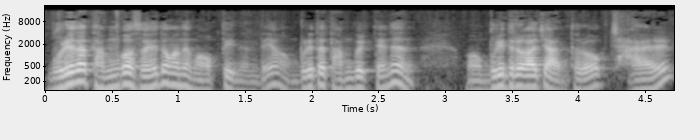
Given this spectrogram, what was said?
물에다 담궈서 해동하는 방법도 있는데요. 물에다 담글 때는 어, 물이 들어가지 않도록 잘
